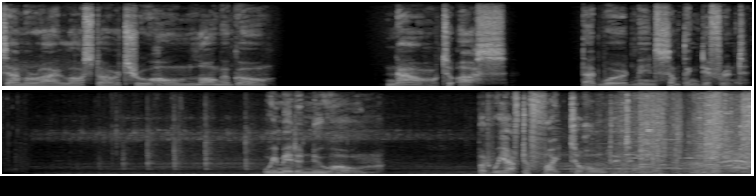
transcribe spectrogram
Samurai lost our true home long ago. Now, to us, that word means something different. We made a new home, but we have to fight to hold it.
